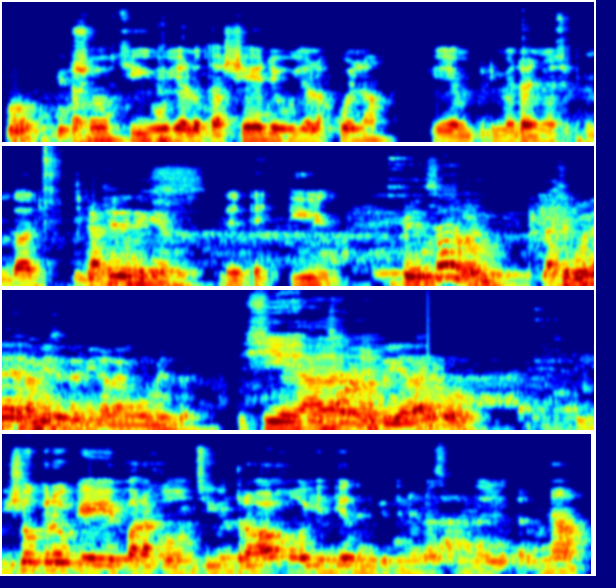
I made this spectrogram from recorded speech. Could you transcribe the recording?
¿Vos? ¿Qué tal? Yo sí voy a los talleres, voy a la escuela, que en primer año de secundaria. ¿Y talleres de qué? De textil. ¿Pensaron? La secundaria también se termina en algún momento. Sí, ¿Pensaron en estudiar algo? Y yo creo que para conseguir un trabajo hoy en día tienen que tener la secundaria terminada.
